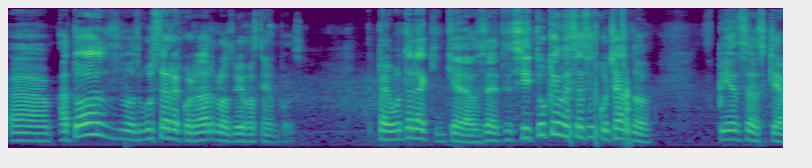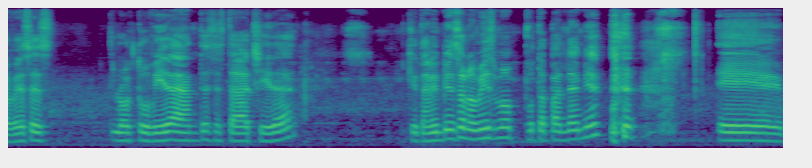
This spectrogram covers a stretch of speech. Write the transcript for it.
Ah, a todos nos gusta recordar los viejos tiempos. Pregúntale a quien quiera. O sea, si tú que me estás escuchando piensas que a veces lo, tu vida antes estaba chida, que también pienso lo mismo, puta pandemia. Eh,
